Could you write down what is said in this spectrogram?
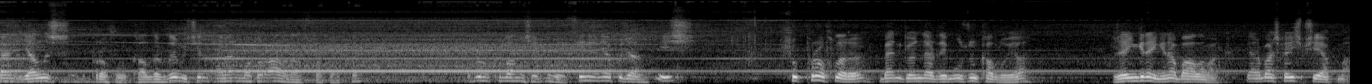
Ben yanlış profu kaldırdığım için hemen motor aniden stop yaptı. Bunun kullanma şekli bu. Senin yapacağın iş şu profları ben gönderdiğim uzun kabloya rengi rengine bağlamak. Yani başka hiçbir şey yapma.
